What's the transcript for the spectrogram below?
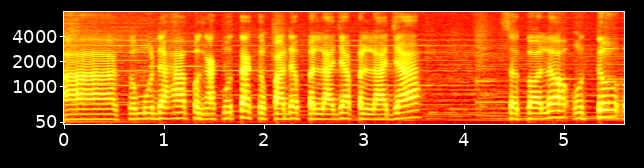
uh, kemudahan pengangkutan kepada pelajar-pelajar sekolah untuk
